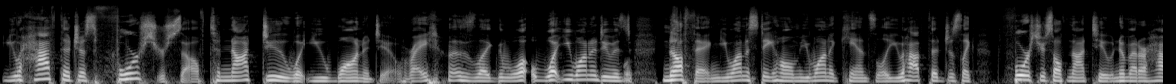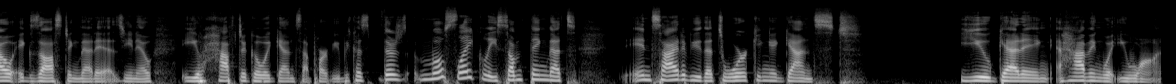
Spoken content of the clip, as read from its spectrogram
you have to just force yourself to not do what you want to do right? It's like what what you want to do is nothing. You want to stay home. You want to cancel. You have to just like force yourself not to no matter how exhausting that is you know? You have to go against that part of you because there's most likely something that's inside of you that's working against you getting having what you want.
